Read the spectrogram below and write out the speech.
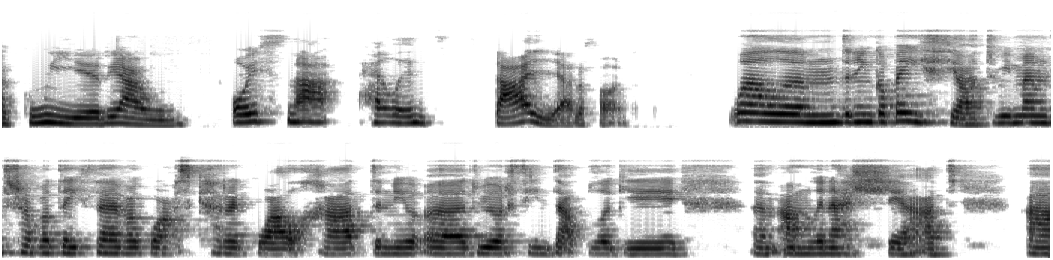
a gwir iawn. Oes na Helen dau ar y ffordd? Wel, um, dyn ni'n gobeithio. Dwi mewn trafodaethau efo gwasg y gwalch a dyn ni, uh, dwi wrthi'n datblygu um, amlinelliad. A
